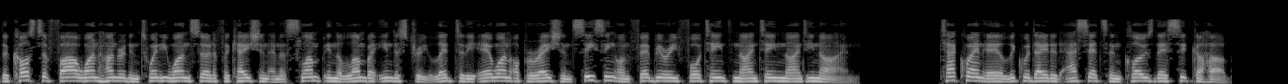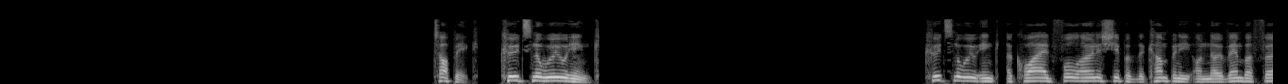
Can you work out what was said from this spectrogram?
The costs of FAR 121 certification and a slump in the lumber industry led to the Air One operation ceasing on February 14, 1999. Taquan Air liquidated assets and closed their Sitka hub. Kootznoowoo Inc. Kootznoowoo Inc. acquired full ownership of the company on November 1,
